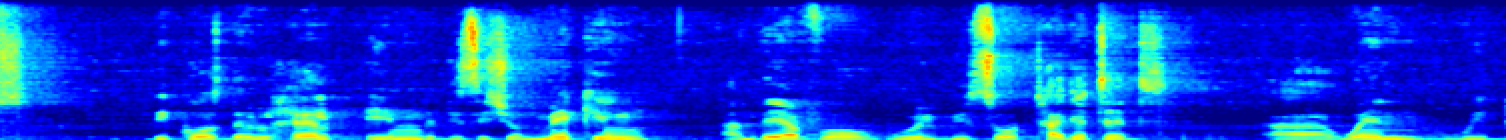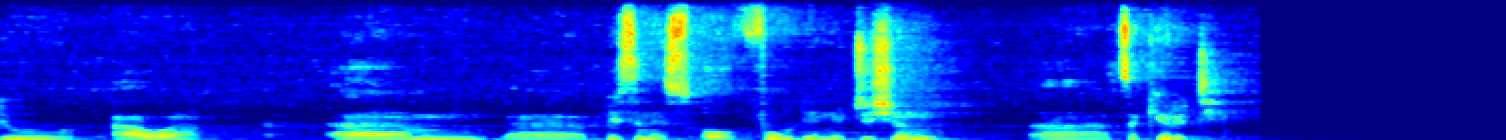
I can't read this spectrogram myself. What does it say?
because they will help in the decision making and therefore will be so targeted uh, when we do our um, uh, business of food and nutrition uh, security.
